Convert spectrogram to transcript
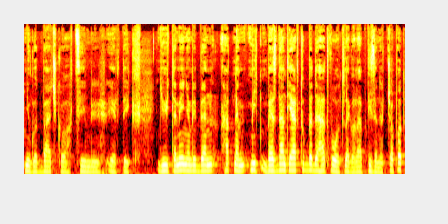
Nyugodt Bácska című érték gyűjtemény, amiben hát nem mi Bezdánt jártuk be, de hát volt legalább 15 csapat,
